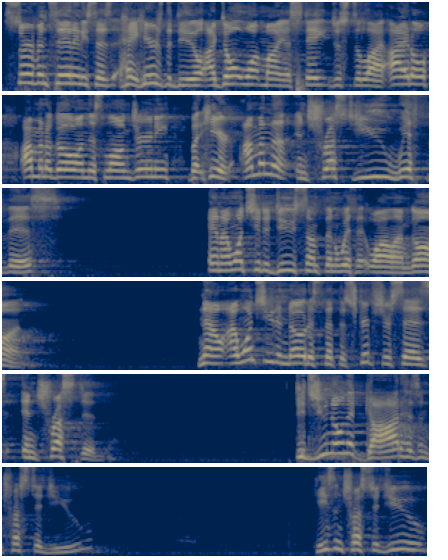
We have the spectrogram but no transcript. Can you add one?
servants in and he says, Hey, here's the deal. I don't want my estate just to lie idle. I'm going to go on this long journey, but here, I'm going to entrust you with this and I want you to do something with it while I'm gone. Now, I want you to notice that the scripture says entrusted. Did you know that God has entrusted you? He's entrusted you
